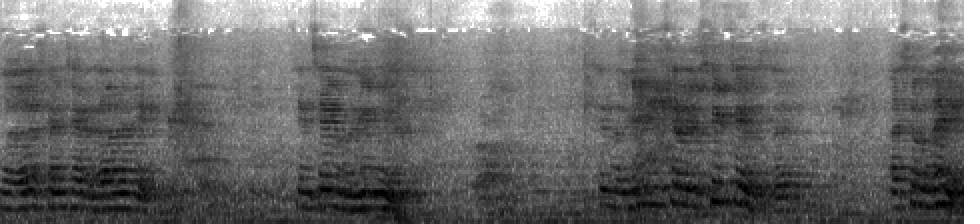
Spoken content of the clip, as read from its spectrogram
महाराष्ट्रांच्या घरामध्ये त्यांच्या मुलीने त्या मुलीचं वैशिष्ट्य होतं असं नाही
